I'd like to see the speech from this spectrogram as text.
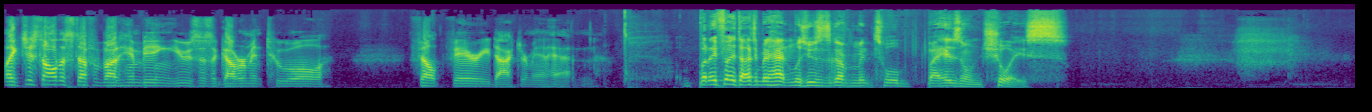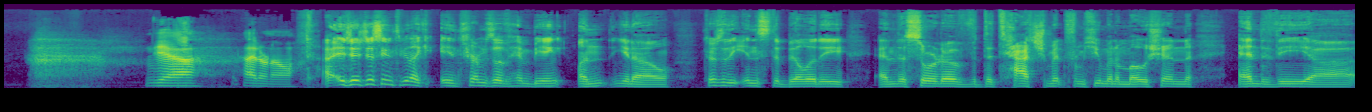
Like just all the stuff about him being used as a government tool felt very Doctor Manhattan. but i feel like dr manhattan was used as a government tool by his own choice Yeah, I don't know. I- it just, just seems to me like in terms of him being un you know in terms of the instability and the sort of detachment from human emotion and the uh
